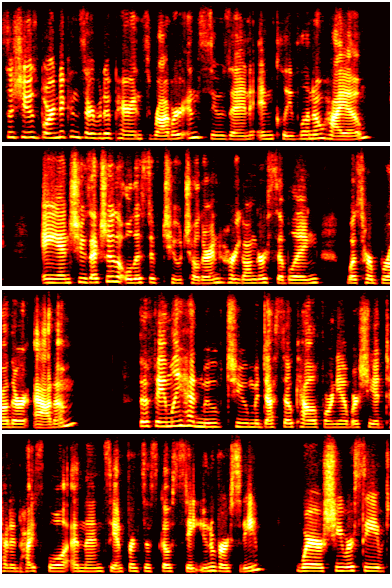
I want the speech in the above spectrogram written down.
so she was born to conservative parents Robert and Susan in Cleveland, Ohio. And she was actually the oldest of two children. Her younger sibling was her brother Adam. The family had moved to Modesto, California, where she attended high school, and then San Francisco State University, where she received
